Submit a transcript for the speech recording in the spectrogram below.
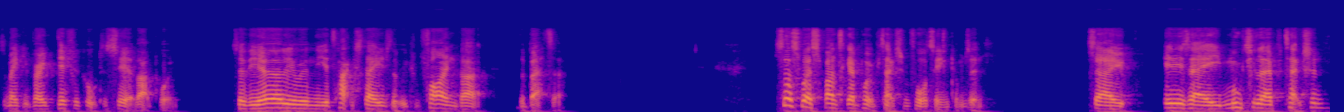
to make it very difficult to see at that point. So the earlier in the attack stage that we can find that, the better. So that's where Symantec Endpoint Protection 14 comes in. So it is a multi-layer protection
